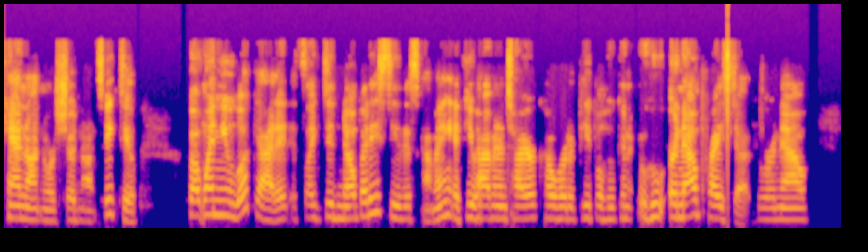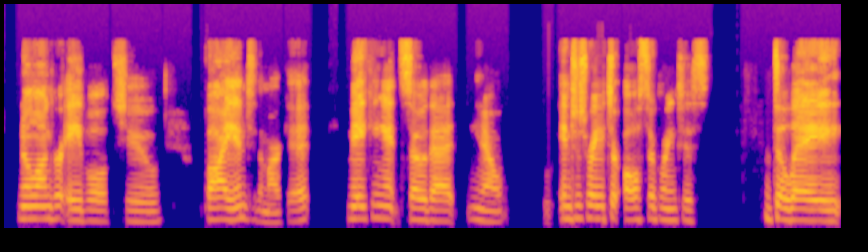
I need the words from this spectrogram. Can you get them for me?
cannot nor should not speak to. But when you look at it, it's like, did nobody see this coming? If you have an entire cohort of people who can who are now priced out, who are now no longer able to buy into the market, making it so that, you know, interest rates are also going to delay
